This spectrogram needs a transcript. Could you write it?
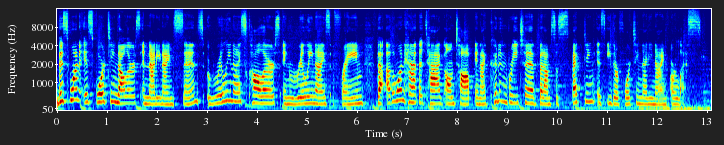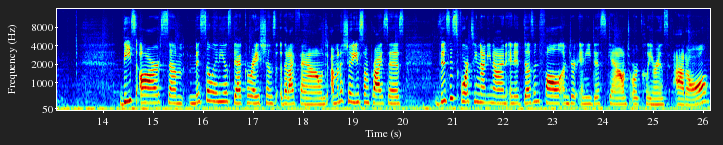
This one is $14.99. Really nice colors and really nice frame. The other one had the tag on top and I couldn't reach it, but I'm suspecting it's either $14.99 or less. These are some miscellaneous decorations that I found. I'm gonna show you some prices. This is $14.99 and it doesn't fall under any discount or clearance at all.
